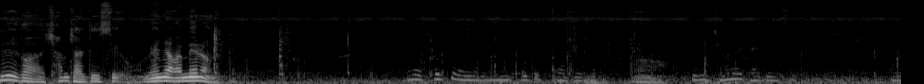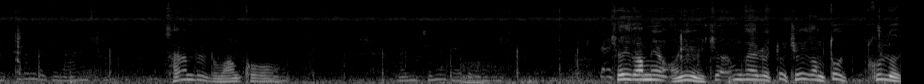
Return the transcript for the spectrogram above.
여기가 참 잘 돼 있어요. 왜냐하면은, 아니 그렇게 운동하는 되게 좋아져요. 어, 이게 정말 잘 돼 있어. 아니 사람들도 많아서 사람들도 많고, 아니 정말 잘 돼 있네. 저기 가면, 아니, 좀 또, 저기 가면 또, 그걸로,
